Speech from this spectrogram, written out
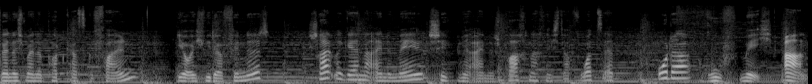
Wenn euch meine Podcasts gefallen, ihr euch wiederfindet, schreibt mir gerne eine Mail, schickt mir eine Sprachnachricht auf WhatsApp oder ruft mich an.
